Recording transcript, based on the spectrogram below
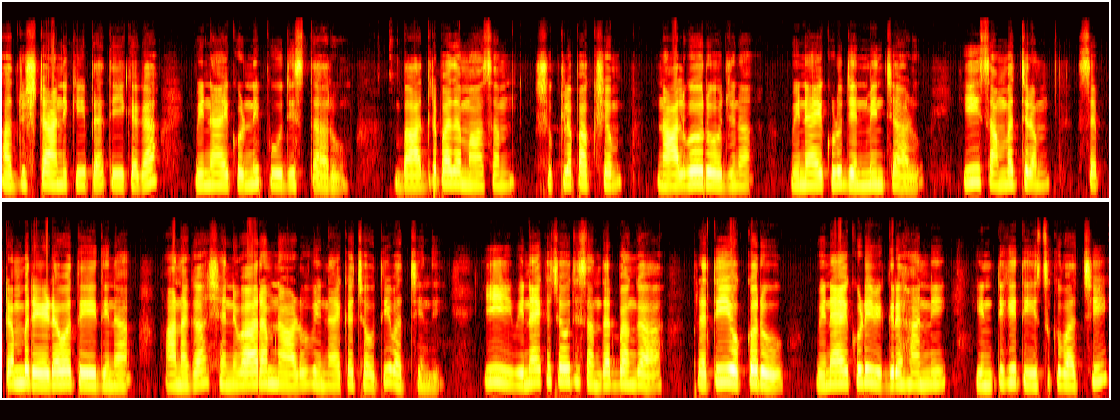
అదృష్టానికి ప్రతీకగా వినాయకుడిని పూజిస్తారు. భాద్రపద మాసం శుక్లపక్షం నాలుగో రోజున వినాయకుడు జన్మించాడు. ఈ సంవత్సరం సెప్టెంబర్ ఏడవ తేదీన అనగా శనివారం నాడు వినాయక చవితి వచ్చింది. ఈ వినాయక చవితి సందర్భంగా ప్రతి ఒక్కరూ వినాయకుడి విగ్రహాన్ని ఇంటికి తీసుకువచ్చి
